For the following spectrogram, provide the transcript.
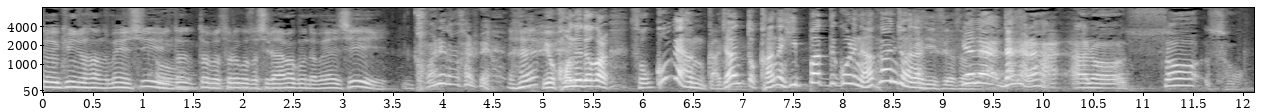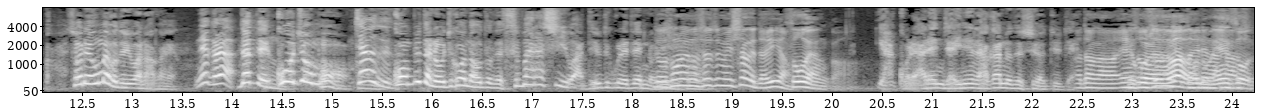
えー近所さんでもええし、た例えばそれこそ白山君でもええし、金かかるやんえ？いや、金だから、そこやんか。ちゃんと金引っ張ってこれなあかんじゃ話ですよ、それ。いやだだからあのそうそうかそれをうまいこと言わなあかんやんだから、だって校長も、ちゃうですコンピューターに打ち込んだ音で素晴らしいわって言ってくれてんのにその辺の説明してあげたらいいやん。そうやんか。いやこれアレンジャー入れなあかんのですよって言って。あだから演奏するんやったらは入れなあかん演奏、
